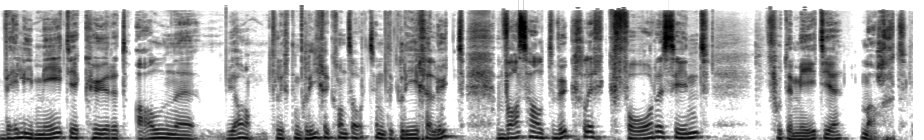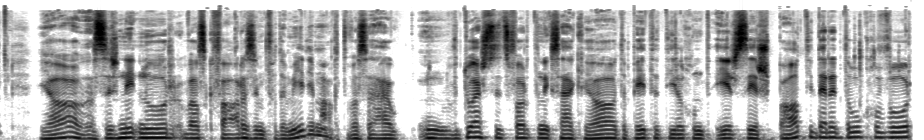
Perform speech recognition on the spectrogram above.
welche Medien gehören allen ja, vielleicht dem gleichen Konsortium, den gleichen Leuten, was halt wirklich Gefahren sind, von der Medienmacht. Ja, das ist nicht nur, was Gefahren sind von der Medienmacht, was auch, du hast jetzt vorhin gesagt, ja, der Peter Thiel kommt erst sehr spät in dieser Doku vor.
